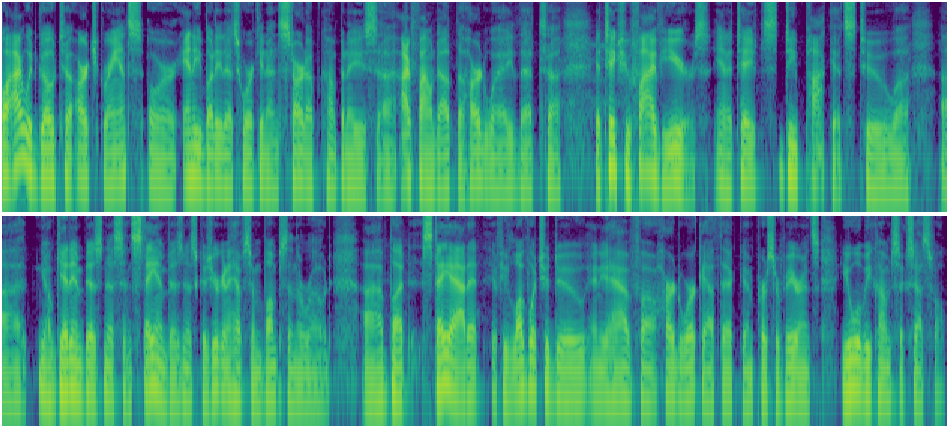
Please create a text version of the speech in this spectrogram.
Well, I would go to Arch Grants or anybody that's working on startup companies. Uh, I found out the hard way that uh, it takes you five years and it takes deep pockets to. Uh, uh you know, get in business and stay in business because you're going to have some bumps in the road. Uh, but stay at it. If you love what you do and you have hard work ethic and perseverance, you will become successful.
